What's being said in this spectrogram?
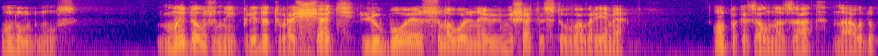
Он улыбнулся. Мы должны предотвращать любое самовольное вмешательство во время. Он показал назад, на воду.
